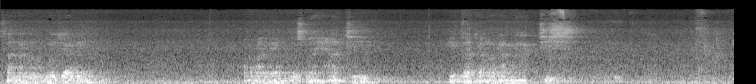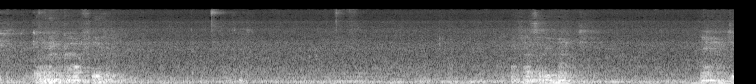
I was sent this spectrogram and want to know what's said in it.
sama Ghazali orang yang terus naik haji itu adalah orang najis orang kafir. Maka sering haji. Naik haji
